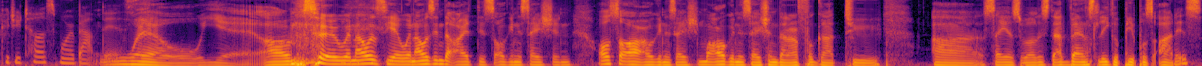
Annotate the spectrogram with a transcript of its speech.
Could you tell us more about this? Well, yeah. Um, so when I was here, when I was in the artist organization, also our organization, my organization that I forgot to uh, say as well is the Advanced League of People's Artists,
